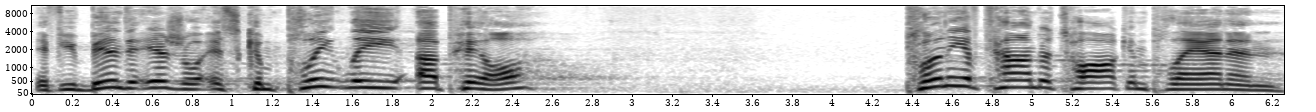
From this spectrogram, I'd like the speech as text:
If you've been to Israel, it's completely uphill. Plenty of time to talk and plan and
